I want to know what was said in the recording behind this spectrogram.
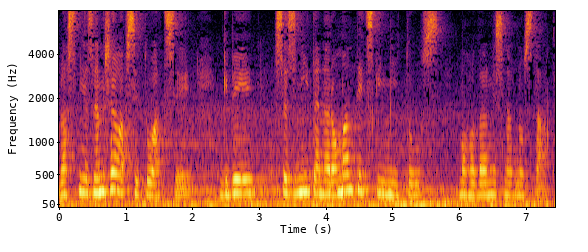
vlastně zemřela v situaci, kdy se z ní ten romantický mýtus mohl velmi snadno stát.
